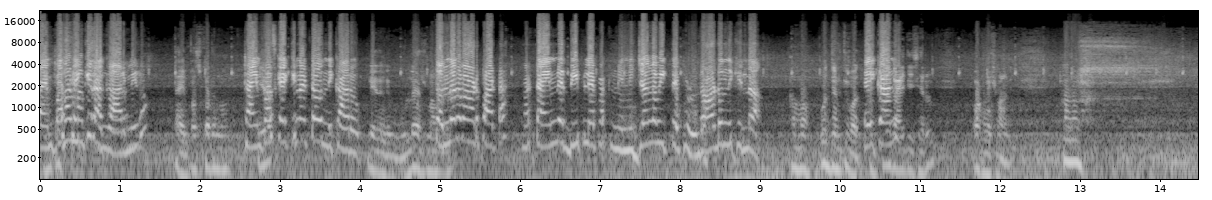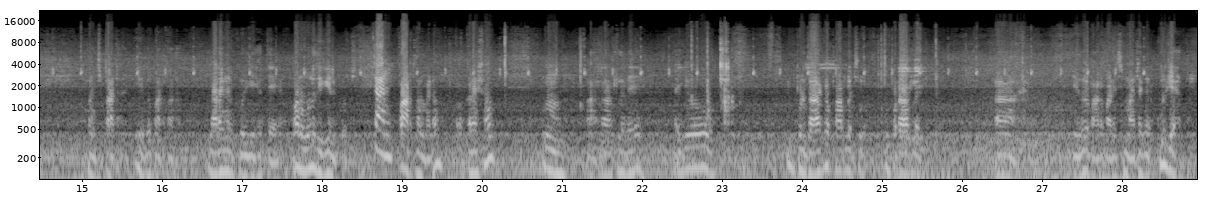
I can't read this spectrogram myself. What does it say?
టైం పాస్ ఎక్కిరా కారు మీరు? టైం పాస్ కదమ్మా టైం పాస్ ఎక్కినట్టే ఉంది కారు. లేదండి ఊళ్ళో వెళ్తున్నాం. తొందర వాడు పాట. నాకు టైం లేదు బీపీ లేపక నేను నిజంగా వీక్తే ఇప్పుడు. రాడ్ ఉంది కింద. అమ్మ వద్దు ఇంటికి వద్దు. ఏ కాదు. ట్రై చేశారు ఒక నిమిషం అండి. మంచి పాట. ఏదో పాట పాడ మేడం గారు కూల్ చేస్తే మన ఊళ్ళో దిగి వెళ్ళిపోవచ్చు. పాడుతున్నాను మేడం. ఒక్క నిమిషం. రావట్లేదే అయ్యో ఇప్పుడు దాకా పాటలు వచ్చింది ఇప్పుడు రావట్లేదు. ఆ, ఏదో పాట పాడేసి మాట కూల్ చేస్తాం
